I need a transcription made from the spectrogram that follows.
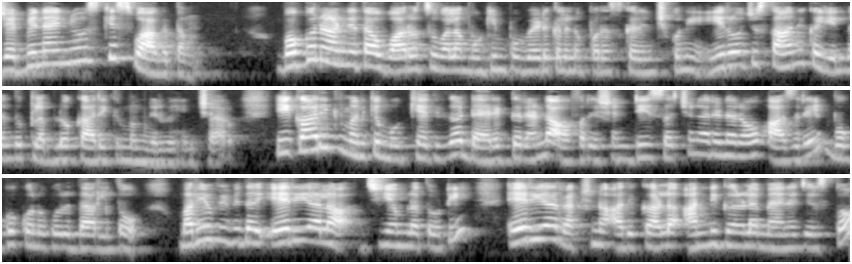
జెడ్బీ నైన్ న్యూస్కి స్వాగతం. బొగ్గు నాణ్యత వారోత్సవాల ముగింపు వేడుకలను పురస్కరించుకుని ఈ రోజు స్థానిక ఇల్లందు క్లబ్లో కార్యక్రమం నిర్వహించారు. ఈ కార్యక్రమానికి ముఖ్య అతిథిగా director and operation D Satyanarayana Rao హాజరై బొగ్గు కొనుగోలుదారులతో మరియు వివిధ ఏరియాల జీఎంలతోటి ఏరియా రక్షణ అధికారుల అన్ని గనుల మేనేజర్స్తో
